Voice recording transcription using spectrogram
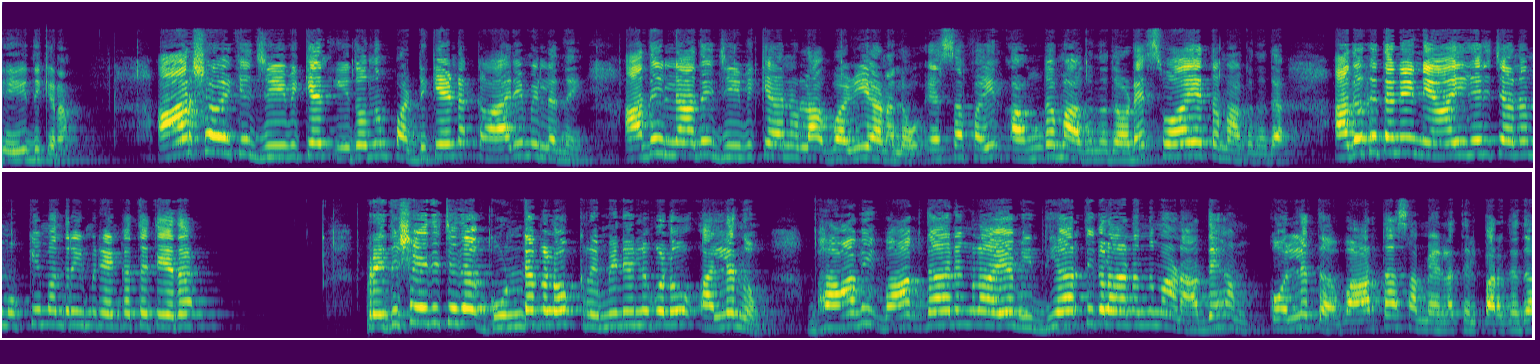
ഖേദിക്കണം. ആർഷോയ്ക്ക് ജീവിക്കാൻ ഇതൊന്നും പഠിക്കേണ്ട കാര്യമില്ലെന്നേ. അതില്ലാതെ ജീവിക്കാനുള്ള വഴിയാണല്ലോ എസ് എഫ് ഐയിൽ അംഗമാകുന്നതോടെ സ്വായത്തമാകുന്നത്. അതൊക്കെ തന്നെ ന്യായീകരിച്ചാണ് മുഖ്യമന്ത്രിയും രംഗത്തെത്തിയത്. പ്രതിഷേധിച്ചത് ഗുണ്ടകളോ ക്രിമിനലുകളോ അല്ലെന്നും ഭാവി വാഗ്ദാനങ്ങളായ വിദ്യാർത്ഥികളാണെന്നുമാണ് അദ്ദേഹം കൊല്ലത്ത് വാർത്താ സമ്മേളനത്തിൽ പറഞ്ഞത്.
